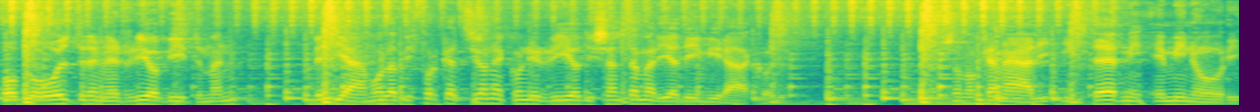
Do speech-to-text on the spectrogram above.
Poco oltre nel Rio Widman vediamo la biforcazione con il Rio di Santa Maria dei Miracoli. Sono canali interni e minori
